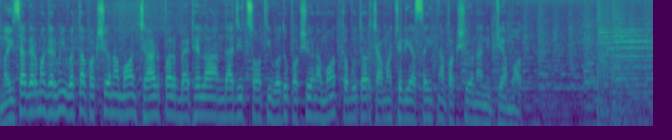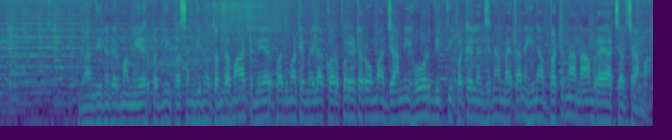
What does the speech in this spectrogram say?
મહીસાગરમાં ગરમી વધતા પક્ષીઓના મોત. ઝાડ પર બેઠેલા અંદાજિત સોથી વધુ પક્ષીઓના મોત. કબૂતર, ચામાચીડિયા સહિતના પક્ષીઓના નિપજ્યા મોત. ગાંધીનગરમાં મેયર પદની પસંદગીનો ધમધમાટ. મેયર પદ માટે મહિલા કોર્પોરેટરોમાં જામી હોડ. દીપ્તિ પટેલ, અંજના મહેતા અને હિના ભટ્ટના નામ રહ્યા ચર્ચામાં.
